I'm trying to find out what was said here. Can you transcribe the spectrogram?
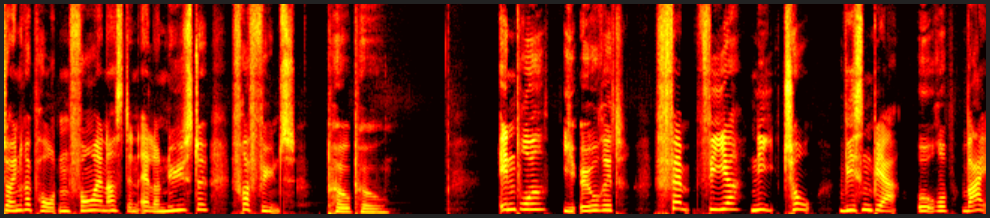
Døgnrapporten foran os, den allernyeste fra Fyns Popo. Indbrud i øvrigt 5492 Vissenbjerg Årup Vej.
